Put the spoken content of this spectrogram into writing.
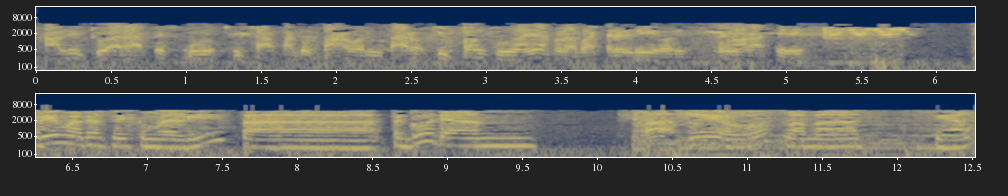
kali 210 juta satu tahun taruh di bank bunganya berapa triliun terima kasih Terima kasih kembali Pak Teguh dan Pak Leo. Selamat siang.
